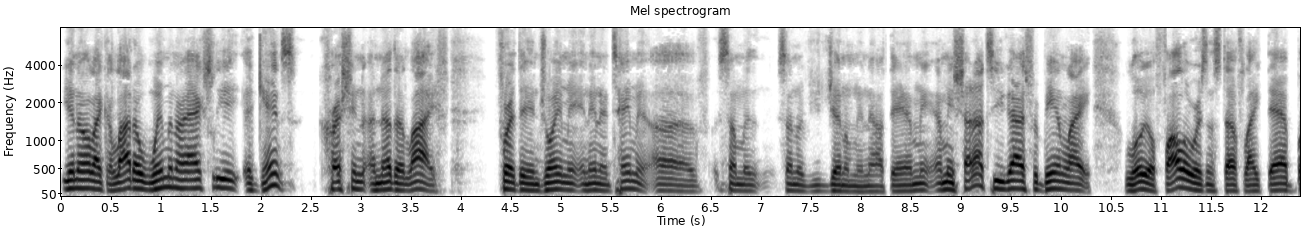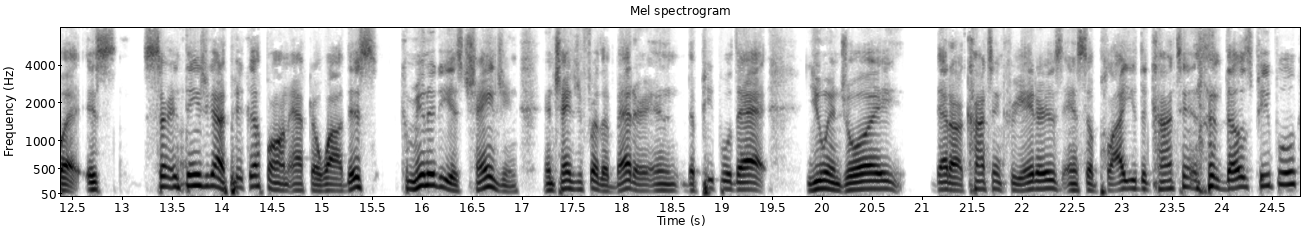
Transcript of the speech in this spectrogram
you know, like a lot of women are actually against crushing another life for the enjoyment and entertainment of some of some of you gentlemen out there. I mean, I mean, shout out to you guys for being like loyal followers and stuff like that. But it's certain things you got to pick up on after a while. This community is changing and changing for the better. And the people that you enjoy that are content creators and supply you the content, those people,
